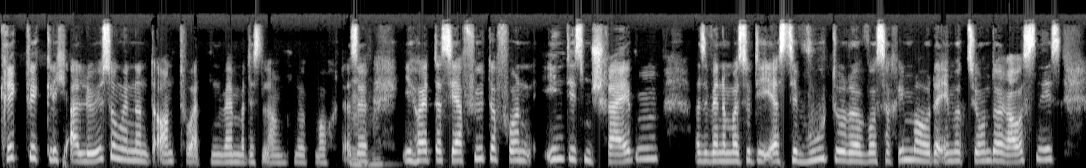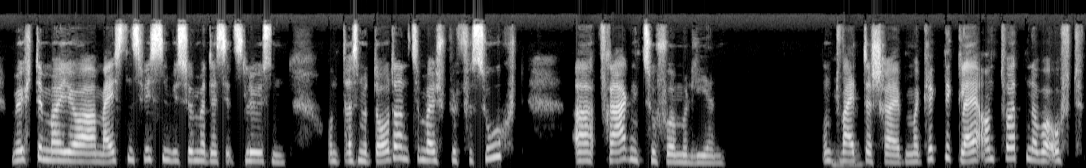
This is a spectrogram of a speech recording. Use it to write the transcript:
kriegt wirklich auch Lösungen und Antworten, wenn man das lang genug macht. Also mhm. ich halte da sehr viel davon in diesem Schreiben. Also wenn einmal so die erste Wut oder was auch immer oder Emotion da draußen ist, möchte man ja meistens wissen, wie soll man das jetzt lösen. Und dass man da dann zum Beispiel versucht, äh, Fragen zu formulieren und mhm. weiterschreiben. Man kriegt nicht gleich Antworten, aber oft,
